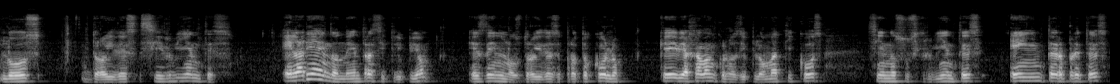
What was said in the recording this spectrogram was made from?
los droides sirvientes. El área en donde entra Citripio es de los droides de protocolo, que viajaban con los diplomáticos siendo sus sirvientes e intérpretes,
